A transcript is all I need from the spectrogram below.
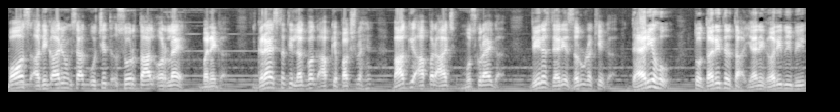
बॉस अधिकारियों के साथ उचित सुर, ताल और लय बनेगा। ग्रह स्थिति लगभग आपके पक्ष में है। भाग्य आप पर आज मुस्कुराएगा। धीरज, धैर्य ज़रूर रखिएगा। धैर्य हो तो दरिद्रता यानी गरीबी भी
